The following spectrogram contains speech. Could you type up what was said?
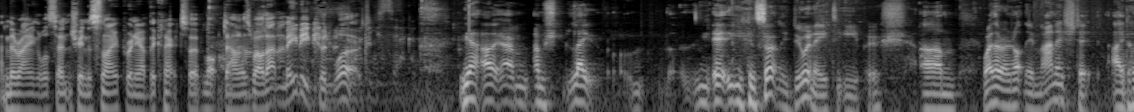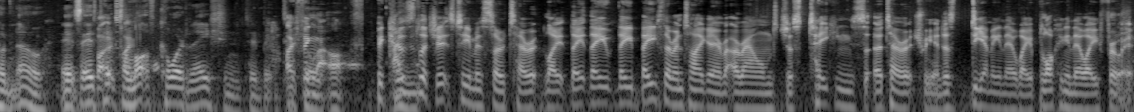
and the Wrangle Sentry and the Sniper, and you have the connector locked down as well, that maybe could work. Yeah, I, I'm, I'm sh- like, it, you can certainly do an A to E push. Um, whether or not they managed it, I don't know. It's, it But takes a lot of coordination to, be, to I pull think that off. because And- Legit's team is so terri like they, they they base their entire game around just taking a territory and just DMing their way, blocking their way through it.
